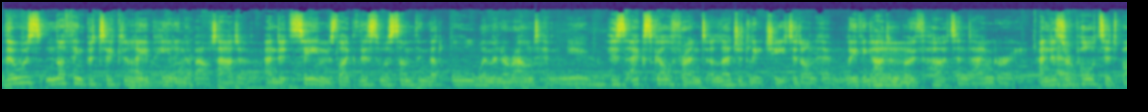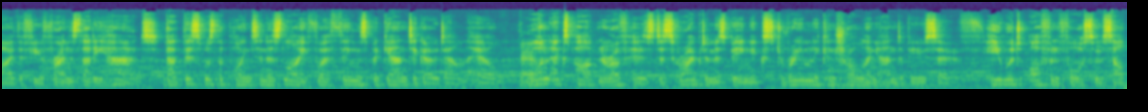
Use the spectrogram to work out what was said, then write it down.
There was nothing particularly appealing about Adam, and it seems like this was something that all women around him knew. His ex girlfriend allegedly cheated on him, leaving Adam mm. both hurt and angry. And it's reported by the few friends that he had that this was the point in his life where things began to go downhill. Ow. One ex partner of his described him as being extremely controlling and abusive. He would often force himself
